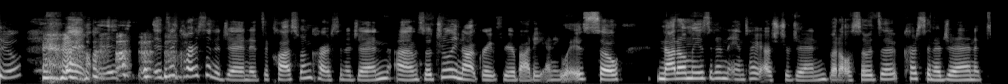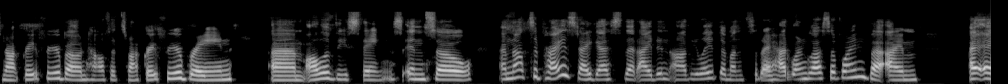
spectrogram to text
to. But it, it's a carcinogen, it's a class one carcinogen. Um, so it's really not great for your body, anyways. So not only is it an anti estrogen, but also it's a carcinogen. It's not great for your bone health, it's not great for your brain, um, all of these things. And so I'm not surprised, I guess, that I didn't ovulate the months that I had one glass of wine, but I'm I, I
